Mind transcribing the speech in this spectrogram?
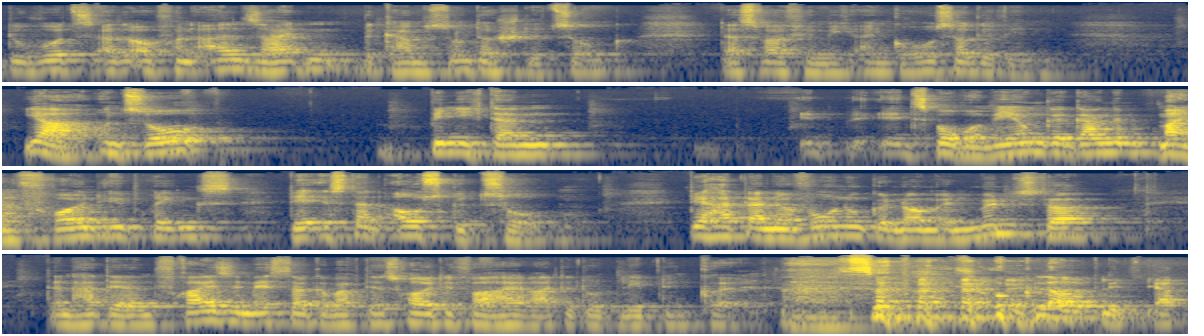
du wurdest also auch von allen Seiten bekamst Unterstützung. Das war für mich ein großer Gewinn. Ja, und so bin ich dann ins Borromeum gegangen. Mein Freund übrigens, der ist dann ausgezogen. Der hat eine Wohnung genommen in Münster. Dann hat er ein Freisemester gemacht, der ist heute verheiratet und lebt in Köln. unglaublich, ja.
